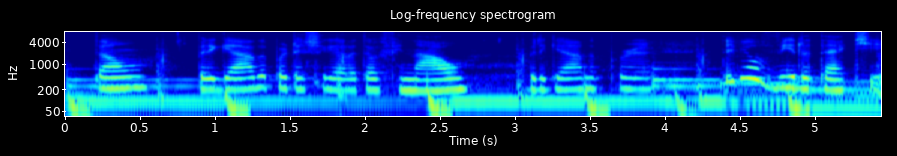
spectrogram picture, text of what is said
Então, obrigada por ter chegado até o final. Obrigada por ter me ouvido até aqui.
